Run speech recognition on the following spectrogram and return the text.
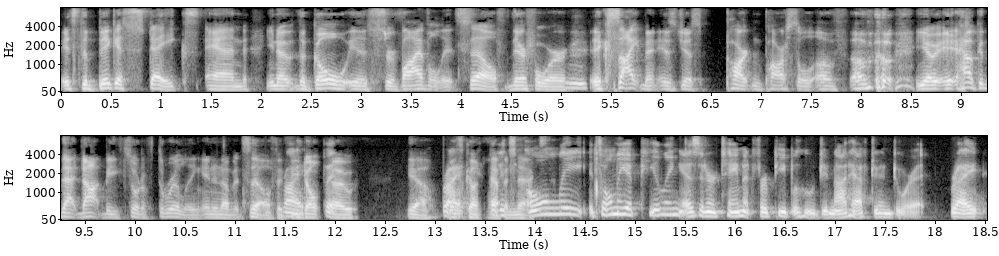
It's the biggest stakes, and you know the goal is survival itself. Therefore, Mhm. excitement is just part and parcel of of you know it, how could that not be sort of thrilling in and of itself if you don't but- know yeah what's right going to but happen it's next only it's only appealing as entertainment for people who do not have to endure it right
